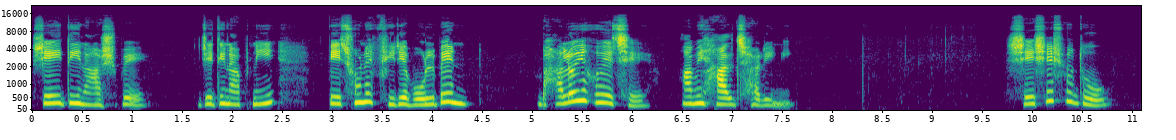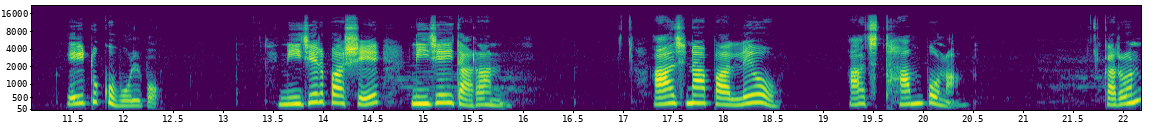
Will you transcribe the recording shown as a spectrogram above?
সেই দিন আসবে, যেদিন আপনি পেছনে ফিরে বলবেন, ভালোই হয়েছে, আমি হাল ছাড়িনি। শেষে শুধু এইটুকু বলব। নিজের পাশে নিজেই দাঁড়ান। আজ না পারলেও আজ থামবো না। কারণ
